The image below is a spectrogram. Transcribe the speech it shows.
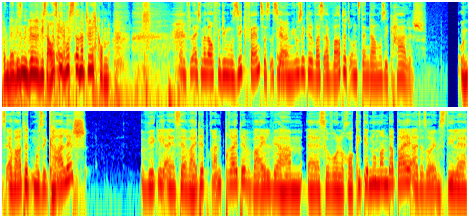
Und wer wissen will, wie es ausgeht, muss dann natürlich kommen. Und vielleicht mal auch für die Musikfans, das ist ja, ja ein Musical, was erwartet uns denn da musikalisch? Uns erwartet musikalisch wirklich eine sehr weite Brandbreite, weil wir haben äh, sowohl rockige Nummern dabei, also so im Stile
